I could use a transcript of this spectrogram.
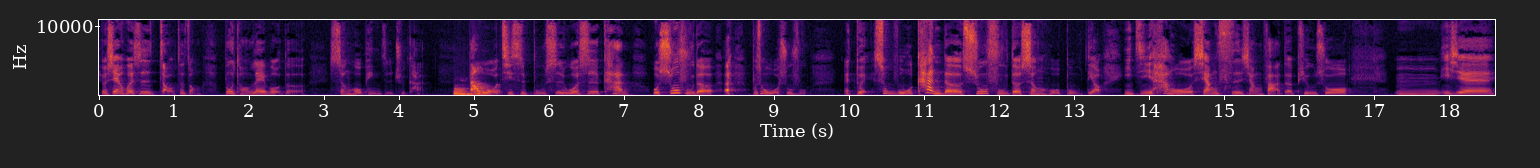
有些人会是找这种不同 level 的生活品质去看，嗯，但我其实不是，我是看我舒服的，哎，不是我舒服，哎，对，是我看的舒服的生活步调，以及和我相似想法的，比如说，嗯，一些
